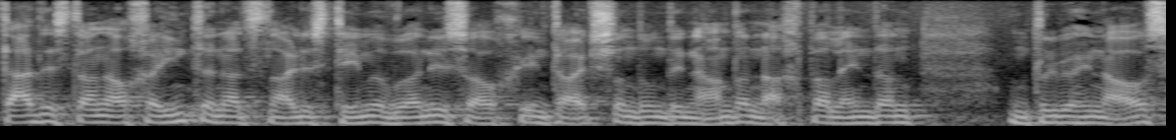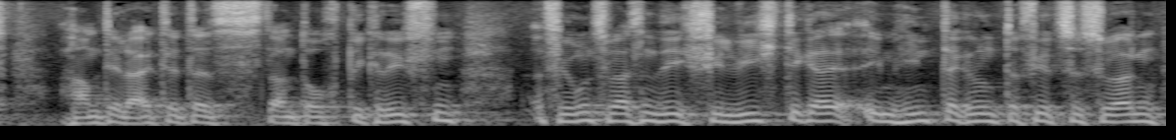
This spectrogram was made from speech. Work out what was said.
da das dann auch ein internationales Thema geworden ist, auch in Deutschland und in anderen Nachbarländern, und darüber hinaus haben die Leute das dann doch begriffen. Für uns war es natürlich viel wichtiger, im Hintergrund dafür zu sorgen,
